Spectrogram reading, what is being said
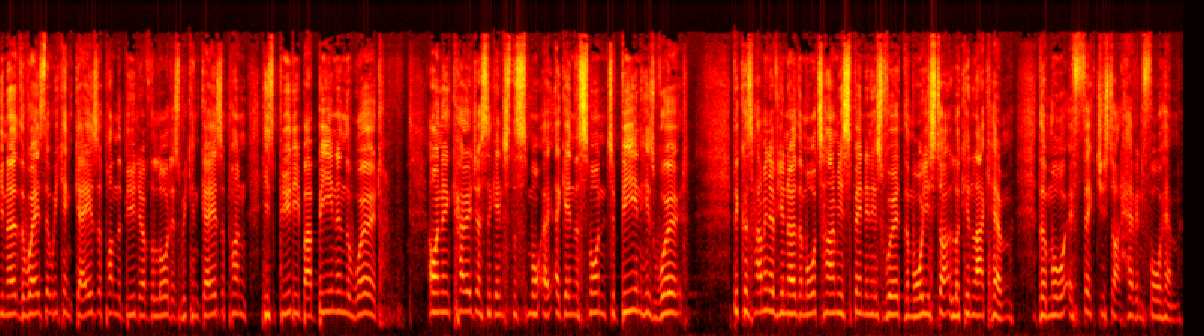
You know, the ways that we can gaze upon the beauty of the Lord is we can gaze upon his beauty by being in the Word. I want to encourage us against this, again this morning to be in his Word. Because how many of you know the more time you spend in His Word, the more you start looking like Him, the more effect you start having for Him.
